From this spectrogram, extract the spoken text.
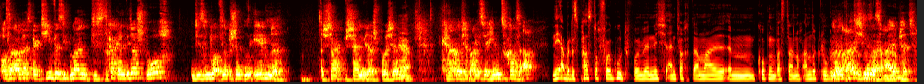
Aus einer anderen Perspektive sieht man, das ist gar kein Widerspruch, die sind nur auf einer bestimmten Ebene. Das scheinen Widersprüche. Ja. Keine Ahnung, ich habe Angst, wir heben zu krass ab. Nee, aber das passt doch voll gut. Wollen wir nicht einfach da mal ähm, gucken, was da noch andere kluge Leute Dann zu mir das iPad.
